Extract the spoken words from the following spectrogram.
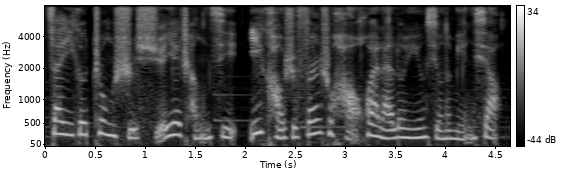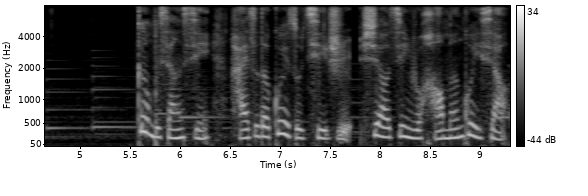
在一个重视学业成绩、以考试分数好坏来论英雄的名校。更不相信孩子的贵族气质需要进入豪门贵校，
